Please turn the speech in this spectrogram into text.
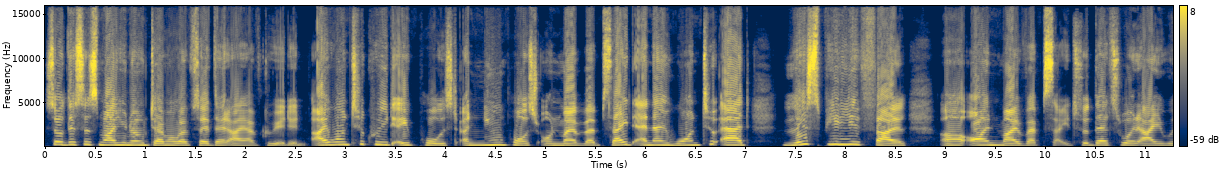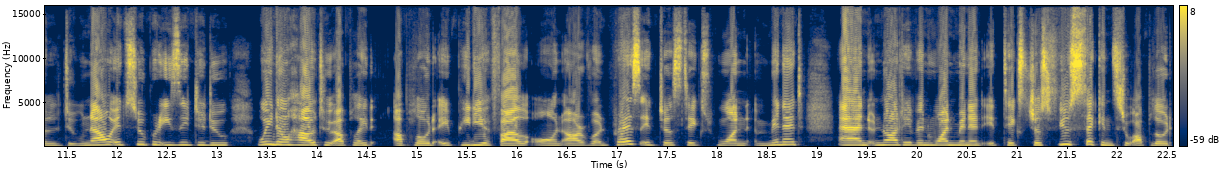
So this is my you know demo website that i have created. I want to create a post a new post on my website and i want to add this pdf file uh, on my website. So that's what i will do. Now it's super easy to do. We know how to upload upload a PDF file on our WordPress. It just takes one minute and not even one minute. It takes just few seconds to upload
